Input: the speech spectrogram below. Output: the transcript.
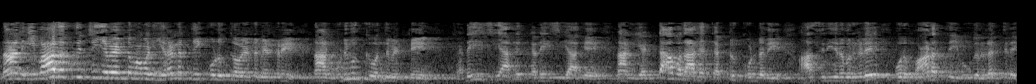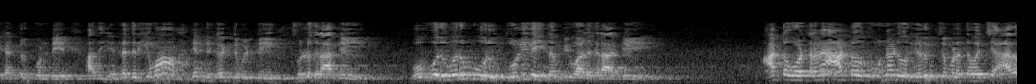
நான் இவாதத்தை செய்ய வேண்டும் அவன் இரணத்தை கொடுக்க வேண்டும் என்று நான் முடிவுக்கு வந்து விட்டேன். கடைசியாக கடைசியாக நான் எட்டாவதாக கற்றுக்கொண்டது. ஆசிரியர் அவர்களே ஒரு பாடத்தை உங்களிடத்திலே கற்றுக்கொண்டேன். அது என்ன தெரியுமா? என்று கேட்டுவிட்டு சொல்லுகிறார்கள் ஒவ்வொருவரும் ஒரு தொழிலை நம்பி வாழுகிறார்கள். ஆட்டோ ஓட்டுறவன் ஆட்டோவுக்கு முன்னாடி ஒரு எலுமிச்சம்பளத்தை வச்சு அதை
